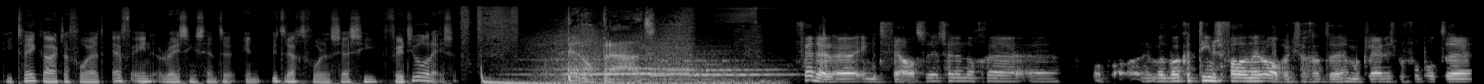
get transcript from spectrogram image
die twee kaarten voor het F1 Racing Center in Utrecht voor een sessie virtual racen. Perlpraat. Verder uh, in het veld, zijn er nog uh, uh, op, welke teams vallen erop? Ik zag dat McLaren is bijvoorbeeld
